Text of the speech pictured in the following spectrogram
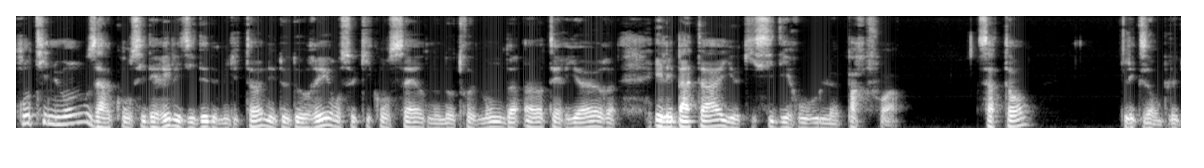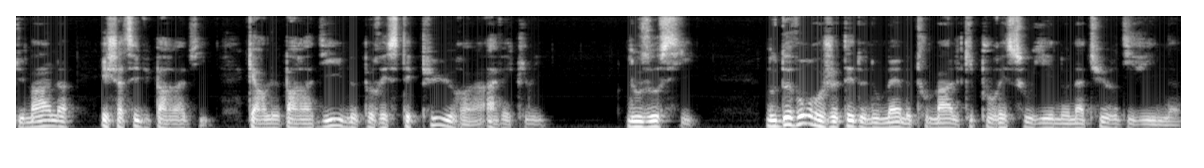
Continuons à considérer les idées de Milton et de Doré en ce qui concerne notre monde intérieur et les batailles qui s'y déroulent parfois. Satan, l'exemple du mal, est chassé du paradis, car le paradis ne peut rester pur avec lui. Nous aussi, nous devons rejeter de nous-mêmes tout mal qui pourrait souiller nos natures divines.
